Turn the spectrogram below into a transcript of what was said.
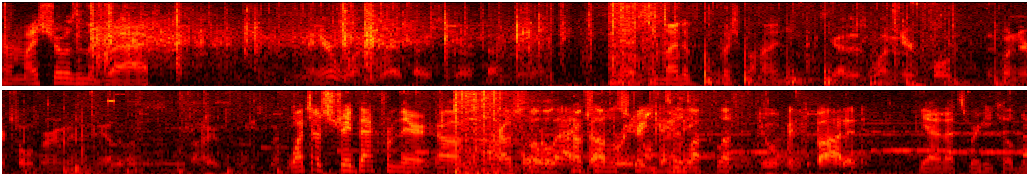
Her Maestro was in the back. I hear one right by cigar shop door. Yeah, she might have pushed behind. Yeah, there's one near cold. There's one near cold room, and then the other one's behind east window. Watch out straight back from there. Uh, crouch Four level. last Crouch level straight to the left, left. You have been spotted. Yeah, that's where he killed me.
